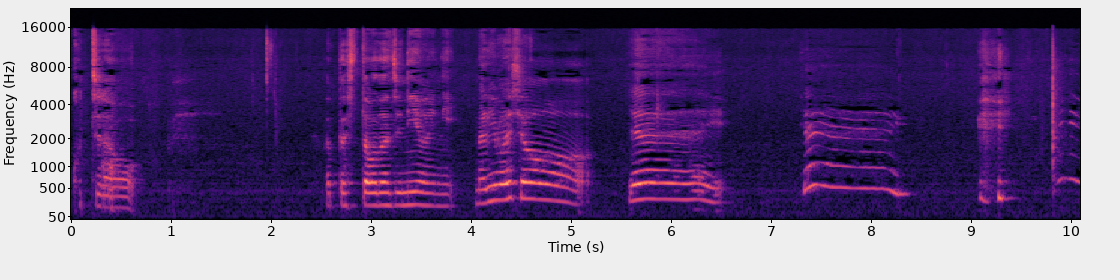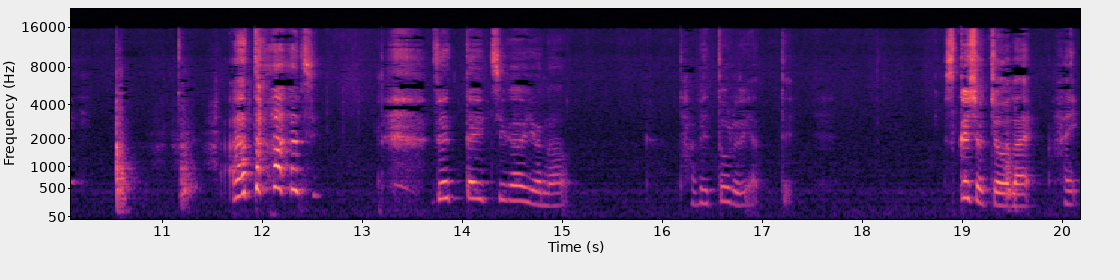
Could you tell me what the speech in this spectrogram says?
こちらを私と同じ匂いになりましょう。イエーイイエーイ！後味。絶対違うよな。食べとるやって。スクショちょうだい。はい。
